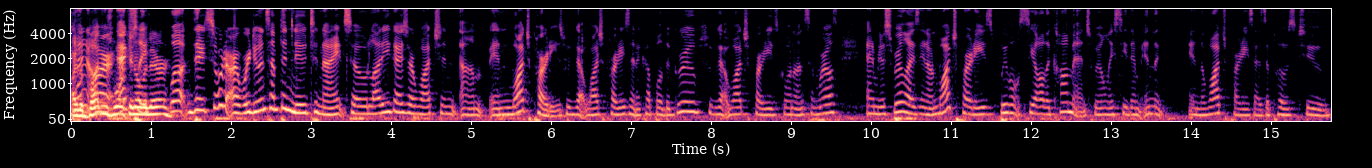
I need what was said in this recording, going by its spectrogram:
Are the buttons working actually, over there? Well, they sort of are. We're doing something new tonight. So a lot of you guys are watching um, in watch parties. We've got watch parties in a couple of the groups. We've got watch parties going on somewhere else. And I'm just realizing on watch parties we won't see all the comments. We only see them in the in the watch parties as opposed to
